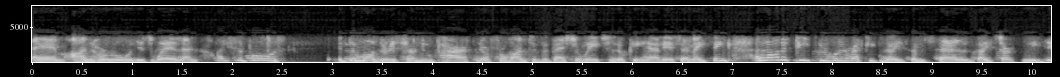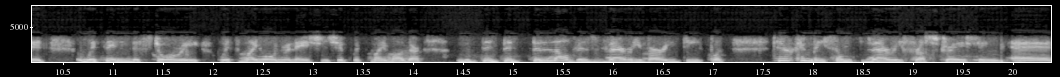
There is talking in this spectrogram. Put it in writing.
um, on her own as well. And I suppose the mother is her new partner, for want of a better way to looking at it. And I think a lot of people will recognise themselves. I certainly did within the story with my own relationship with my mother. The the, the love is very very deep, but there can be some very frustrating. Uh,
